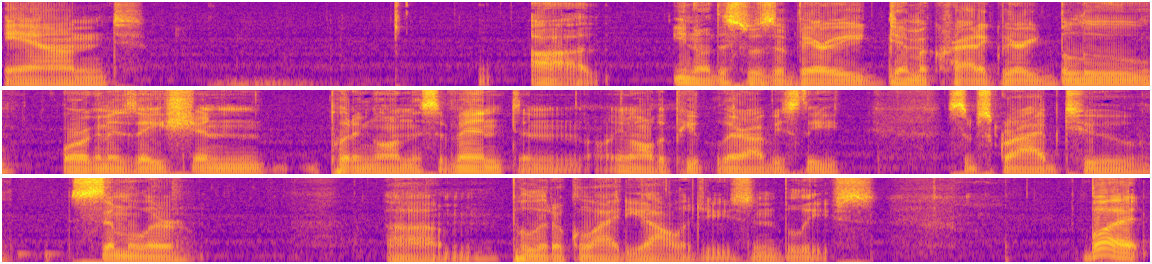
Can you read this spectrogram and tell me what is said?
and uh, you know this was a very democratic, very blue organization putting on this event, and you know all the people there obviously subscribe to similar um, political ideologies and beliefs, but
